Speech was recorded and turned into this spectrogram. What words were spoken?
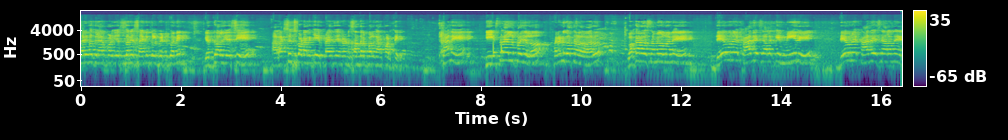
సరిహద్దులు ఏర్పాటు చేసుకొని సైనికులు పెట్టుకొని యుద్ధాలు చేసి ఆ రక్షించుకోవడానికి ప్రయత్నించినటువంటి సందర్భాలు కనపడతాయి. కానీ ఈ ఇస్రాయల్ ప్రజలు పన్నెండు గోత్రాల వారు ఒకనొక సమయంలోనే దేవుని యొక్క ఆదేశాలకి మీరి దేవుని యొక్క ఆదేశాలని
